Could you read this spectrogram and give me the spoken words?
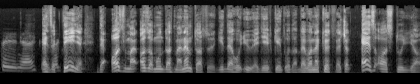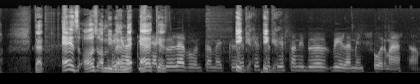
Tények, ezek tények, de az, már, az a mondat már nem tartozik ide, hogy ő egyébként oda be van-e kötve. Csak ez azt tudja. Tehát ez az, amiben igen, elkezd... levontam egy következtetést, amiből véleményt formáltam.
